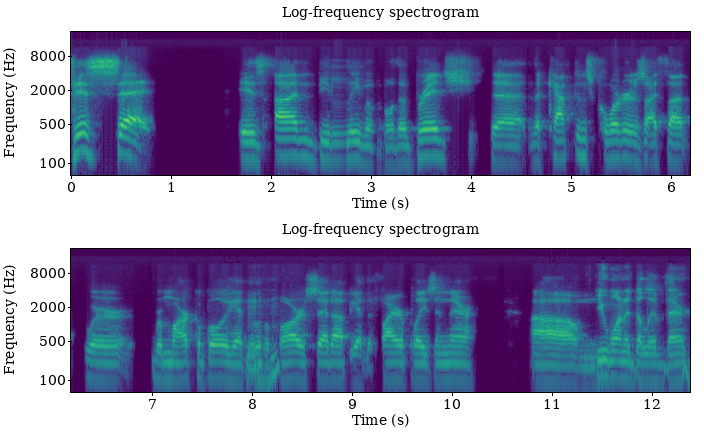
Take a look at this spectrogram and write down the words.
this set is unbelievable. The bridge, the the captain's quarters, I thought were remarkable. He had the mm-hmm. little bar set up. He had the fireplace in there. Um, you wanted to live there.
